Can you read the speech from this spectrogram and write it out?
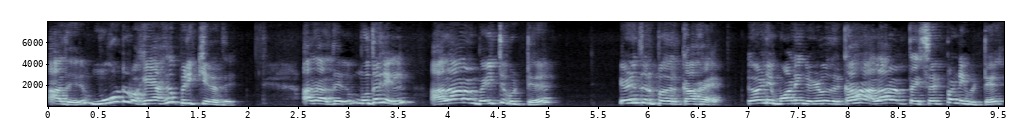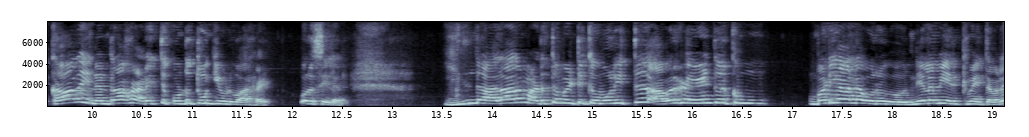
அது மூன்று வகையாக பிரிக்கிறது. அதாவது முதலில் அலாரம் வைத்துவிட்டு எழுந்திருப்பதற்காக ஏர்லி மார்னிங் எழுவதற்காக அலாரத்தை செட் பண்ணிவிட்டு காலை நன்றாக அடைத்து கொண்டு தூங்கி விடுவார்கள் ஒரு சிலர். இந்த அலாரம் அடுத்த வீட்டுக்கு ஒழித்து அவர்கள் எழுந்திருக்கும் படியான ஒரு நிலைமை இருக்குமே தவிர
